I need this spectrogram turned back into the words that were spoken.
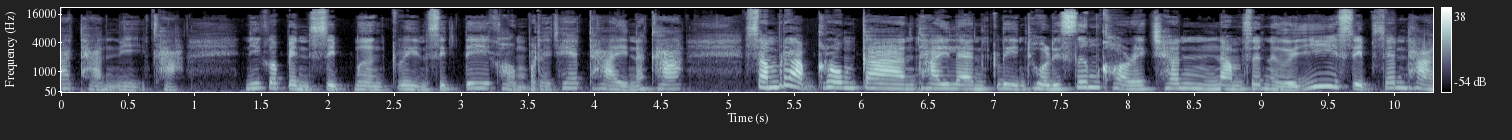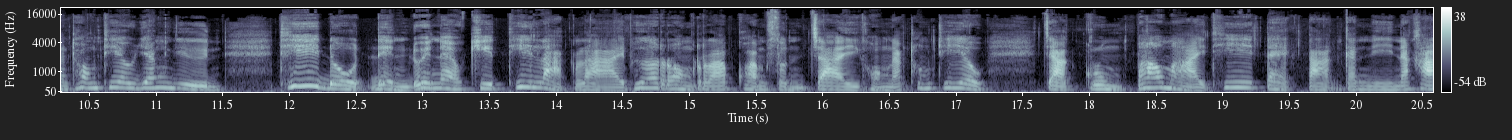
าษฎร์ธานีค่ะ นี่ก็เป็น 10 เมืองกรีนซิตี้ของประเทศไทยนะคะสำหรับโครงการ Thailand Green Tourism Collection นำเสนอ 20 เส้นทางท่องเที่ยวยั่งยืน ที่โดดเด่นด้วยแนวคิดที่หลากหลายเพื่อรองรับความสนใจของนักท่องเที่ยว จากกลุ่มเป้าหมายที่แตกต่างกันนี้นะคะ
